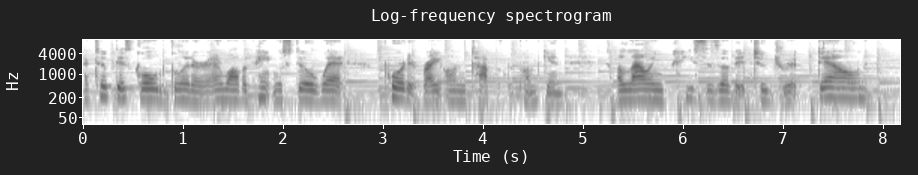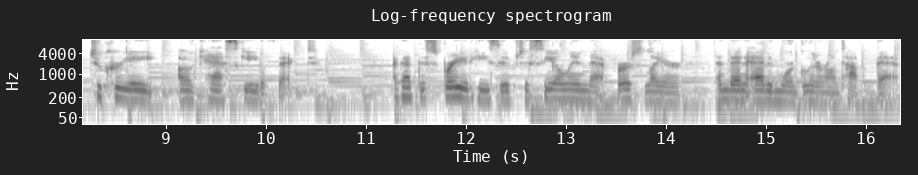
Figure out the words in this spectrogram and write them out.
I took this gold glitter and while the paint was still wet, poured it right on top of the pumpkin, allowing pieces of it to drip down to create a cascade effect. I got this spray adhesive to seal in that first layer and then added more glitter on top of that.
